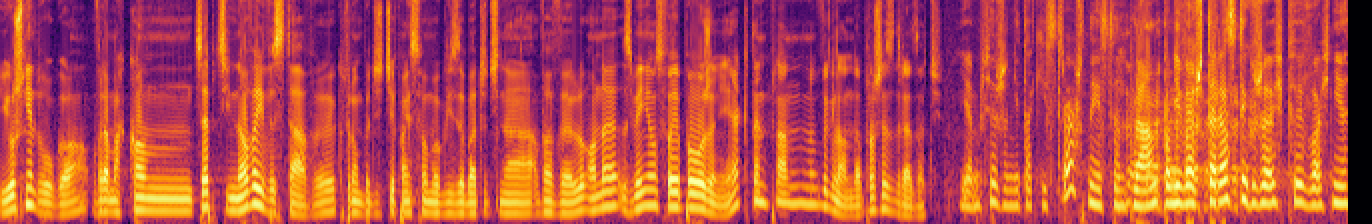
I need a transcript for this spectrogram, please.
już niedługo w ramach koncepcji nowej wystawy, którą będziecie Państwo mogli zobaczyć na Wawelu, one zmienią swoje położenie. Jak ten plan wygląda? Proszę zdradzać. Ja myślę, że nie taki straszny jest ten plan, ponieważ teraz tych rzeźb właśnie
